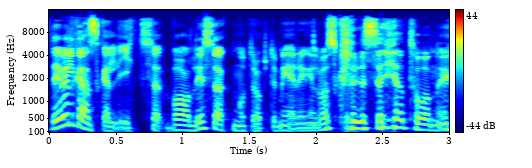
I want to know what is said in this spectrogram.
Det är väl ganska likt vanlig sökmotoroptimering, eller vad skulle du säga Tony?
